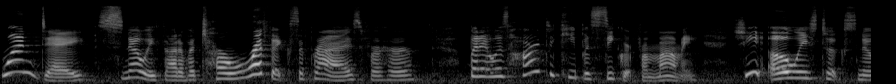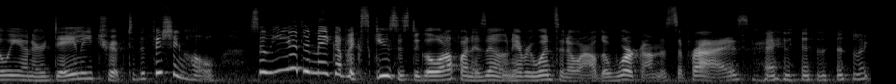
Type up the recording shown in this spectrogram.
One day, Snowy thought of a terrific surprise for her, but it was hard to keep a secret from Mommy. She always took Snowy on her daily trip to the fishing hole, so he had to make up excuses to go off on his own every once in a while to work on the surprise. Right? Look,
